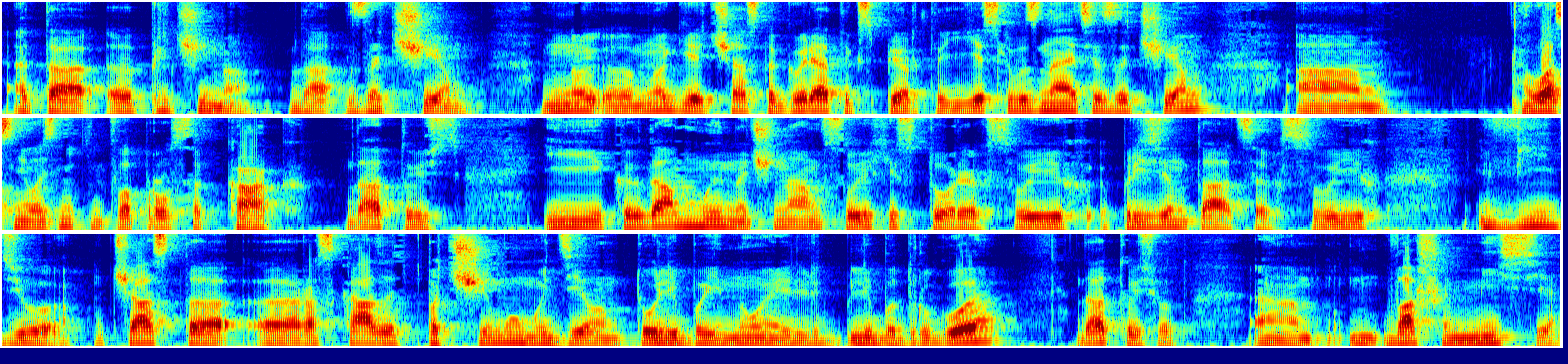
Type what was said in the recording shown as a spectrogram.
Это э, причина, да, зачем. Э, многие часто говорят эксперты, если вы знаете зачем, э, у вас не возникнет вопроса как, да, то есть и когда мы начинаем в своих историях, в своих презентациях, в своих видео часто э, рассказывать, почему мы делаем то либо иное, либо другое, да, то есть вот э, ваша миссия,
